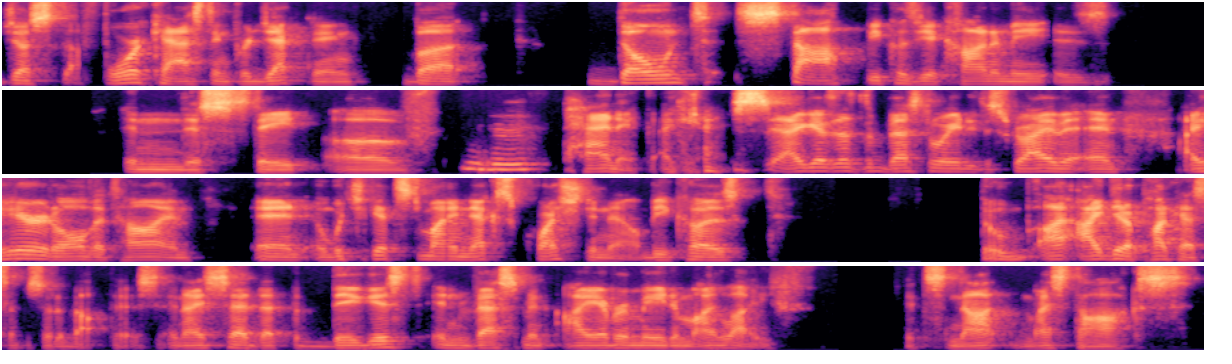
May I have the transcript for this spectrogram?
just forecasting, projecting, but don't stop because the economy is in this state of mm-hmm. panic i guess i guess that's the best way to describe it and i hear it all the time and which gets to my next question now because the, I, I did a podcast episode about this and i said that the biggest investment i ever made in my life it's not my stocks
